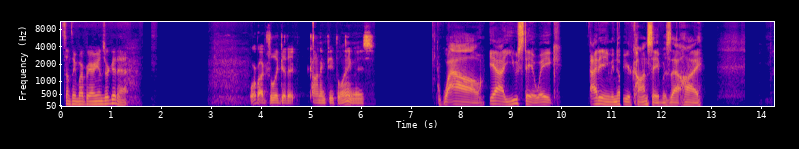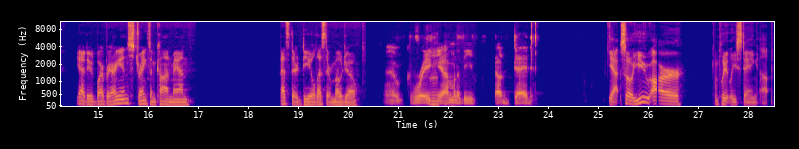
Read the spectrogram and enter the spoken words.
Something barbarians are good at. Orbog's really good at conning people, anyways. Wow. Yeah, you stay awake. I didn't even know your con save was that high. Yeah, dude, barbarians, strength and con, man. That's their deal. That's their mojo. Oh, great! Mm-hmm. Yeah, I'm gonna be about dead. Yeah, so you are completely staying up.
